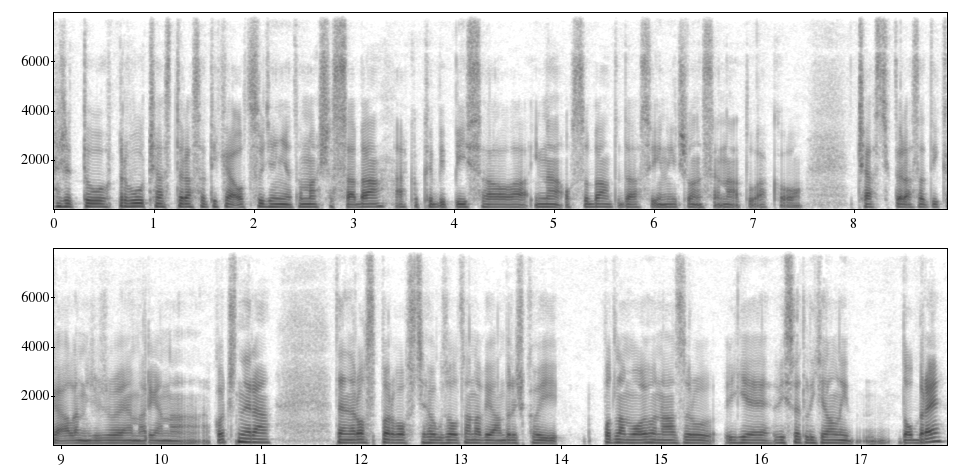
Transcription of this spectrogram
že tú prvú časť, ktorá sa týka odsudenia Tomáša Saba, ako keby písala iná osoba, teda asi iný člen Senátu, ako časť, ktorá sa týka Aleny Žižovej a Mariana Kočnera. Ten rozpor vo vzťahu k Zoltánovi Andruškovi podľa môjho názoru je vysvetliteľný dobre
